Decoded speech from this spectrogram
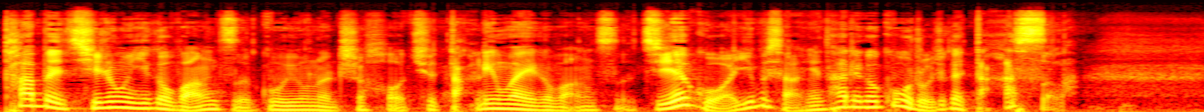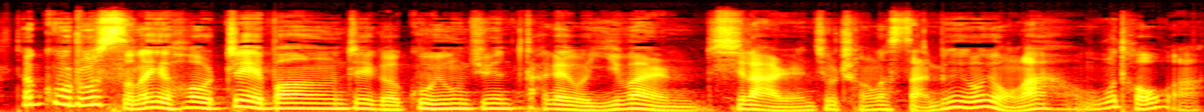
他被其中一个王子雇佣了之后，去打另外一个王子，结果一不小心，他这个雇主就给打死了。他雇主死了以后，这帮这个雇佣军大概有一万希腊人就成了散兵游勇了，无头啊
